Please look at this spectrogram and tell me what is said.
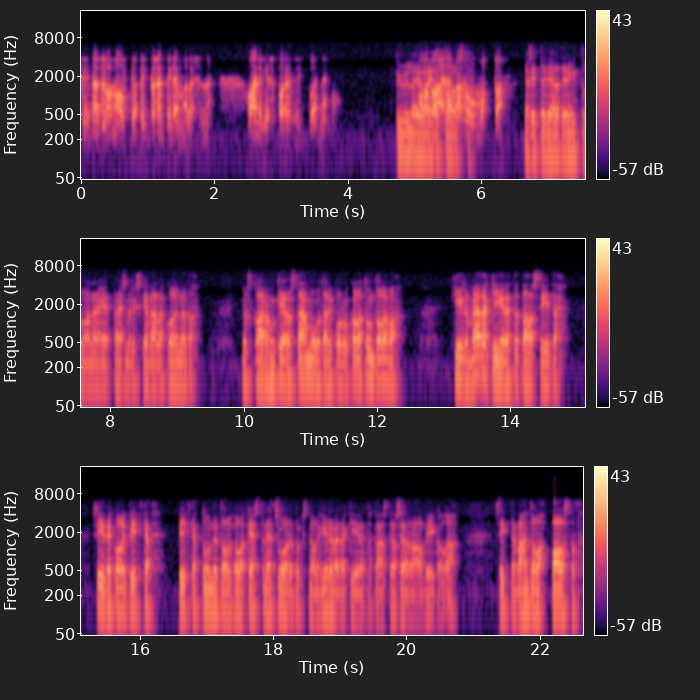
siinä täytyy olla malttia pikkasen pidemmälle sinne, ainakin se pari viikkoa ennen Kyllä, joo, enemmän rummuttaa. Ja sitten vielä tietenkin tullaan näihin, että esimerkiksi keväällä, kun oli noita just karhun kierrosta ja muuta, niin porukalla tuntui olevan hirveätä kiirettä taas siitä, siitä kun oli pitkät, pitkät tuntitolkolla kestäneet suoritukset, niin oli hirveätä kiirettä päästä jo seuraavaan viikolla. Ja sitten vähän tuolla palstat,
